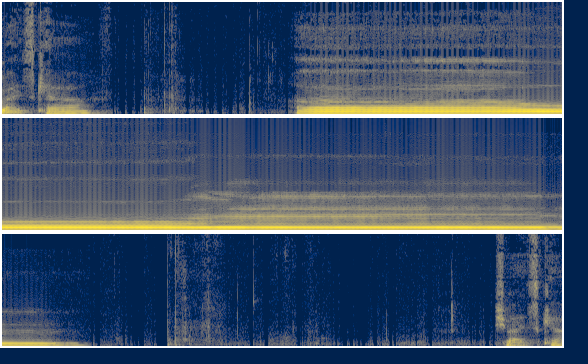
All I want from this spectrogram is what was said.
श्वास घ्या परत श्वास घ्या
